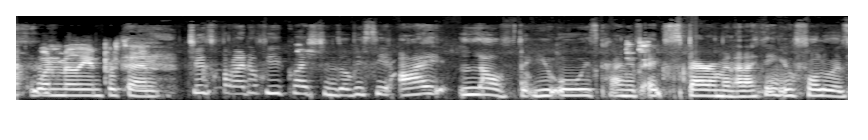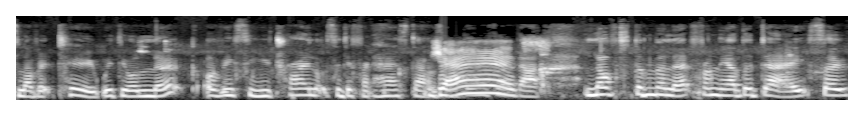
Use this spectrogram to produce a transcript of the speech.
One million percent. Just final few questions. Obviously i love that you always kind of experiment and i think your followers love it too with your look look. Obviously, you try lots of different hairstyles. Yes. Like Loved the mullet from the other day. So,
